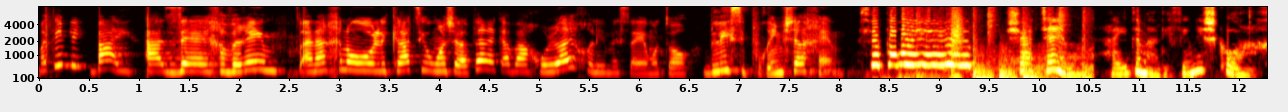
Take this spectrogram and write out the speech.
מתאים לי, ביי. אז אה, חברים, אנחנו לקראת סיומו של הפרק, אבל אנחנו לא יכולים לסיים אותו בלי סיפורים שלכם. סיפורים שאתם הייתם מעדיפים לשכוח.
